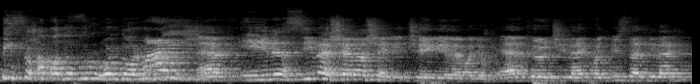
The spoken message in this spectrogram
Biztos doktor úr, hogy normális? Mert én szívesen a segítségére vagyok, erkölcsileg vagy üzletileg,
